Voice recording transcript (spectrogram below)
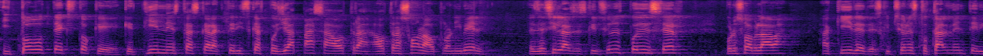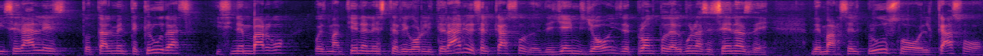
Y todo texto que, que tiene estas características, pues ya pasa a otra, a otra zona, a otro nivel. Es decir, las descripciones pueden ser, por eso hablaba aquí de descripciones totalmente viscerales, totalmente crudas, y sin embargo, pues mantienen este rigor literario. Es el caso de, James Joyce, de pronto de algunas escenas de, de Marcel Proust, o el caso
